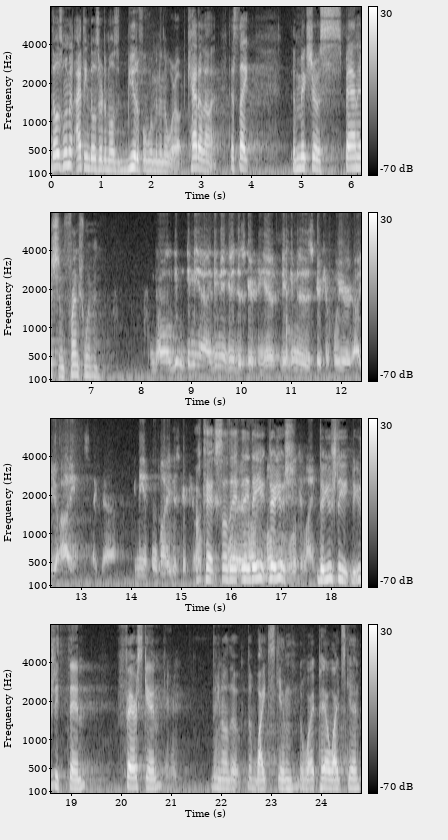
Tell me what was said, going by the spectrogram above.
those women, I think those are the most beautiful women in the world. Catalan. That's like a mixture of Spanish and French women. Oh, give, give me a give me a good description. Give, give, give me the description for your uh, your audience. Like, uh, give me a full body description. Okay, so What they they, they most they're usually like. they're usually they're usually thin, fair skin. You know the the white skin, the white pale white skin.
